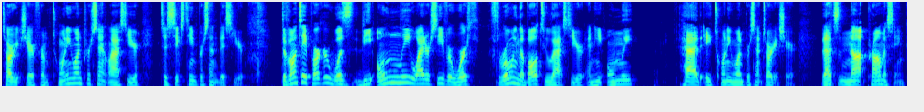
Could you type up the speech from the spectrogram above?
target share from 21% last year to 16% this year. DeVante Parker was the only wide receiver worth throwing the ball to last year, and he only had a 21% target share. That's not promising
